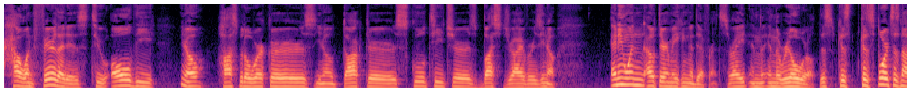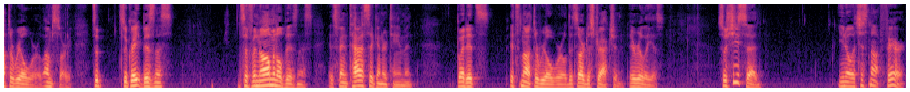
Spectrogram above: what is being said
how unfair that is to all the you know hospital workers you know doctors school teachers bus drivers you know anyone out there making a difference right in the in the real world. This because because sports is not the real world. I'm sorry. It's a it's a great business. It's a phenomenal business it's fantastic entertainment but it's it's not the real world it's our distraction it really is So she said, you know, it's just not fair.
